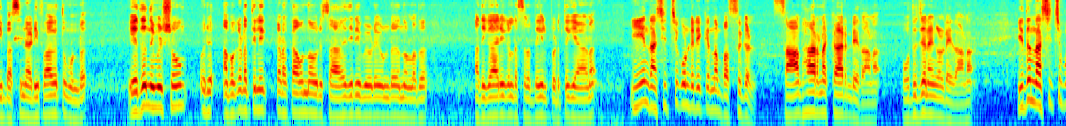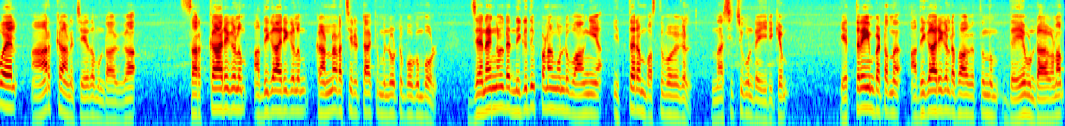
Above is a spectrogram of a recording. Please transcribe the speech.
ഈ ബസ്സിന്റെ അടിഭാഗത്തുമുണ്ട്. ഏത് നിമിഷവും ഒരു അപകടത്തിലേക്ക് കടക്കാവുന്ന ഒരു സാഹചര്യം ഇവിടെയുണ്ട് എന്നുള്ളത് അധികാരികളുടെ ശ്രദ്ധയിൽപ്പെടുത്തുകയാണ്. ഈ നശിച്ചുകൊണ്ടിരിക്കുന്ന ബസ്സുകൾ സാധാരണക്കാരന്റേതാണ് പൊതുജനങ്ങളുടേതാണ്. ഇത് നശിച്ചു പോയാൽ ആർക്കാണ് ഛേദമുണ്ടാകുക? സർക്കാരുകളും അധികാരികളും കണ്ണടച്ചിരുട്ടാക്കി മുന്നോട്ട് പോകുമ്പോൾ ജനങ്ങളുടെ നികുതി പണം കൊണ്ട് വാങ്ങിയ ഇത്തരം വസ്തുവകകൾ നശിച്ചുകൊണ്ടേയിരിക്കും. എത്രയും പെട്ടെന്ന് അധികാരികളുടെ ഭാഗത്തുനിന്നും ദയവുണ്ടാകണം.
